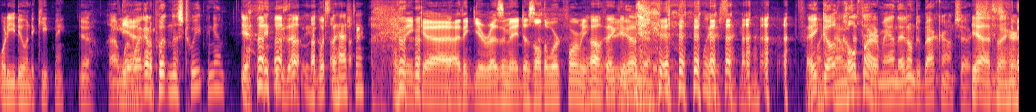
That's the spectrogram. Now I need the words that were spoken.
what are you doing to keep me? Yeah. Uh, what yeah. do I got to put in this tweet again? Yeah, exactly. What's the hashtag? I think uh, I think your resume does all the work for me. Oh, thank you. you. Wait a second. Hey, like go Coalfire, man. They don't do background checks. Yeah, that's what I heard.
